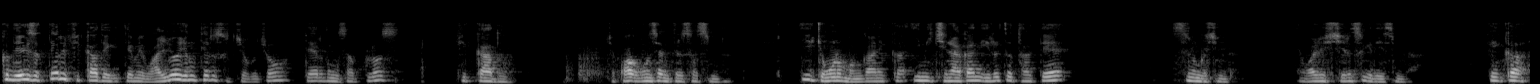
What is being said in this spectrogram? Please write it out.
근데 여기서 ficado 되기 때문에 완료 형태로 썼죠. 그죠? 때르 동사 플러스. 자, 과거 분사 형태를 썼습니다. 이 경우는 뭔가 하니까 이미 지나간 일을 뜻할 때 쓰는 것입니다. 완료 시제를 쓰게 되어 있습니다. 그러니까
